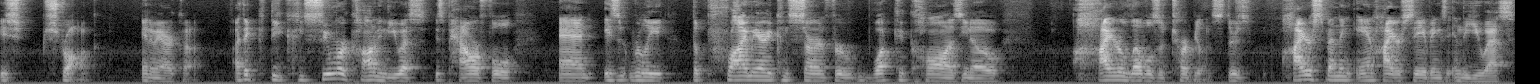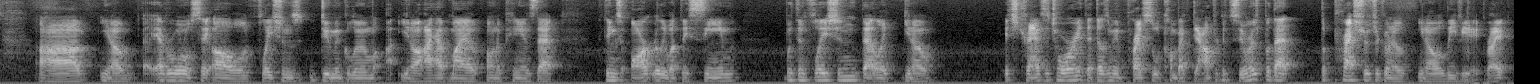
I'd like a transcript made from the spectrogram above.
is strong in America. I think the consumer economy in the US is powerful and isn't really the primary concern for what could cause, you know, higher levels of turbulence. There's higher spending and higher savings in the US. Uh, you know, everyone will say, oh, well, inflation's doom and gloom. You know, I have my own opinions that things aren't really what they seem with inflation, that, like, you know, it's transitory. That doesn't mean prices will come back down for consumers, but that the pressures are going to, you know, alleviate, right?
